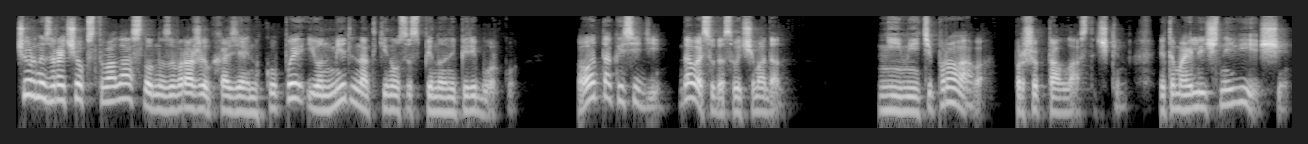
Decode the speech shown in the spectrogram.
Черный зрачок ствола словно заворожил хозяина купе, и он медленно откинулся спиной на переборку. «Вот так и сиди. Давай сюда свой чемодан». «Не имеете права», – прошептал Ласточкин. «Это мои личные вещи».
